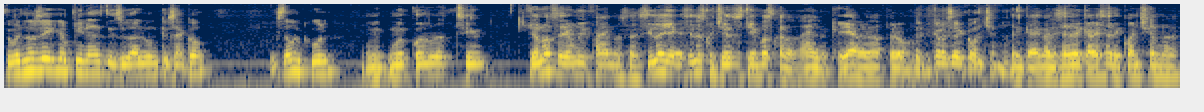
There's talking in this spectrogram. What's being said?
Pues no sé qué opinas de su álbum que sacó. Está muy cool. Muy, cool, bro. Sí. Yo no sería muy fan, o sea, sí lo, sí lo escuché en esos tiempos cuando nadie lo quería, ¿verdad? Pero En cabeza de concha, ¿no? el, ca- cuando decían de cabeza de concha, no.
